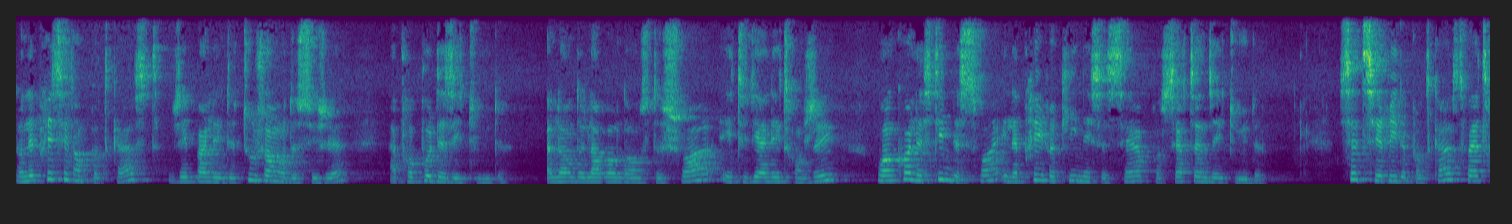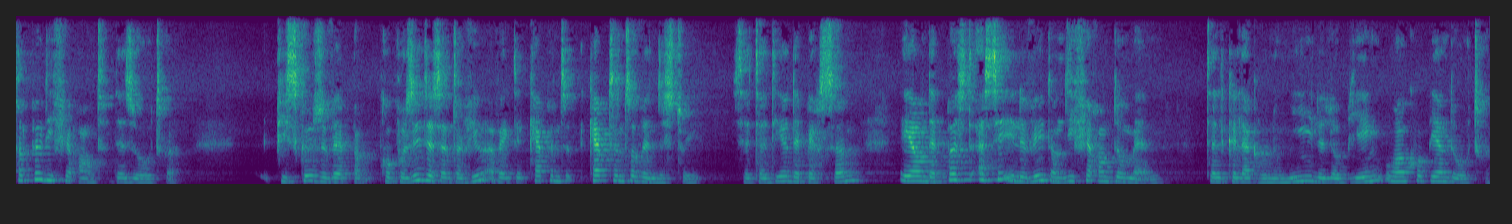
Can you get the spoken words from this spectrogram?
Dans les précédents podcasts, j'ai parlé de tout genre de sujets à propos des études, allant de l'abondance de choix, étudier à l'étranger, ou encore l'estime de soi et les prérequis nécessaires pour certaines études. Cette série de podcasts va être un peu différente des autres, puisque je vais proposer des interviews avec des captains of industry, c'est-à-dire des personnes ayant des postes assez élevés dans différents domaines, tels que l'agronomie, le lobbying ou encore bien d'autres.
